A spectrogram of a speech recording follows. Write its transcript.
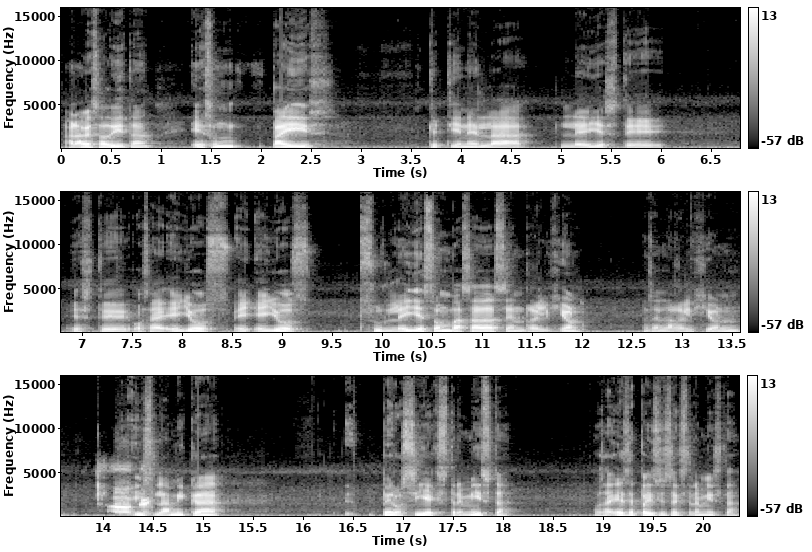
Arabia Saudita es un país que tiene la ley, este, este, o sea, ellos, e, ellos, sus leyes son basadas en religión, o sea, en la religión islámica pero sí extremista. O sea, ese país es extremista.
